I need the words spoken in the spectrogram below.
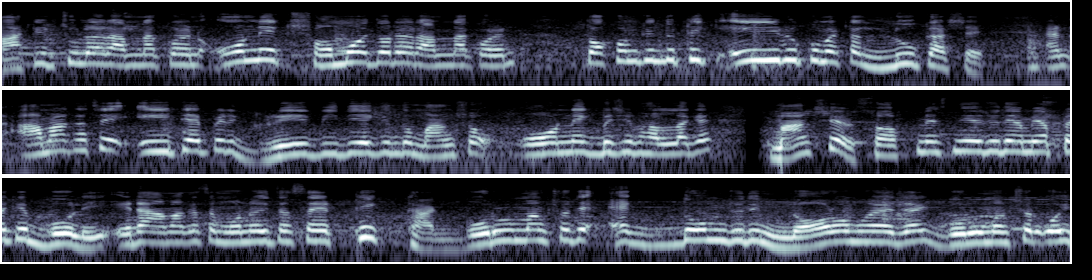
মাটির চুলায় রান্না করেন, অনেক সময় ধরে রান্না করেন তখন কিন্তু ঠিক এইরকম একটা লুক আসে। অ্যান্ড আমার কাছে এই টাইপের গ্রেভি দিয়ে কিন্তু মাংস অনেক বেশি ভালো লাগে। মাংসের সফটনেস নিয়ে যদি আমি আপনাকে বলি, এটা আমার কাছে মনে হইতেছে ঠিকঠাক। গরুর মাংস যে একদম যদি নরম হয়ে যায়, গরুর মাংসের ওই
